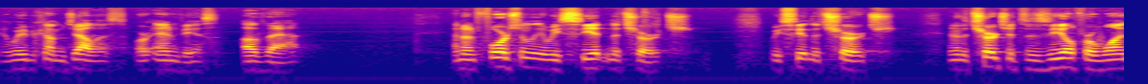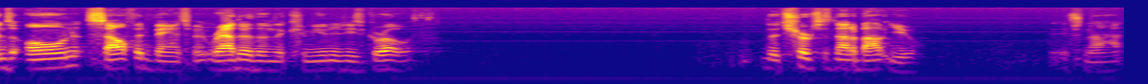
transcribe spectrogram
And we become jealous or envious of that. And unfortunately, we see it in the church. We see it in the church. And in the church, it's a zeal for one's own self advancement rather than the community's growth. The church is not about you. It's not.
